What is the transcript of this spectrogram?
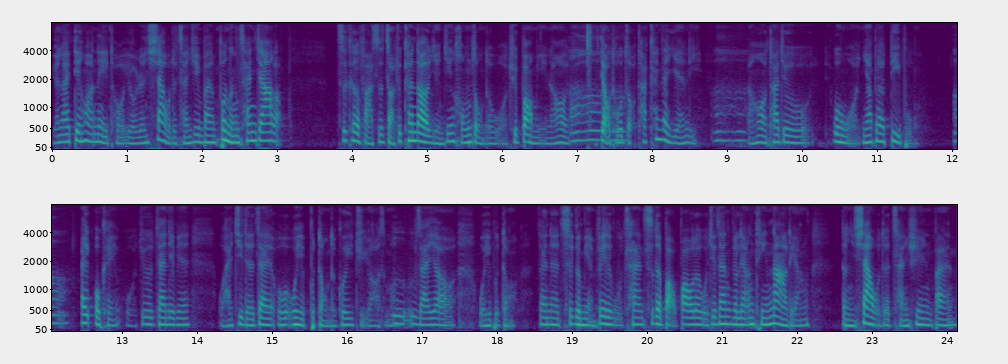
原来电话那头有人下午的禅训班不能参加了。刺客法师早就看到眼睛红肿的我去报名，然后掉头走，他看在眼里，然后他就问我你要不要递补？嗯，哎，OK，我就在那边，我还记得在我我也不懂的规矩啊，什么摘要我也不懂，在那吃个免费的午餐，吃的饱饱的，我就在那个凉亭纳凉，等下午的禅训班，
